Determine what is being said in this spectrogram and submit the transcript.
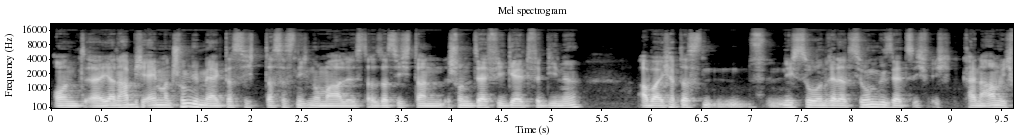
Und äh, ja, da habe ich irgendwann schon gemerkt, dass ich, dass das nicht normal ist, also dass ich dann schon sehr viel Geld verdiene. Aber ich habe das nicht so in Relation gesetzt. Ich, ich keine Ahnung, ich,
